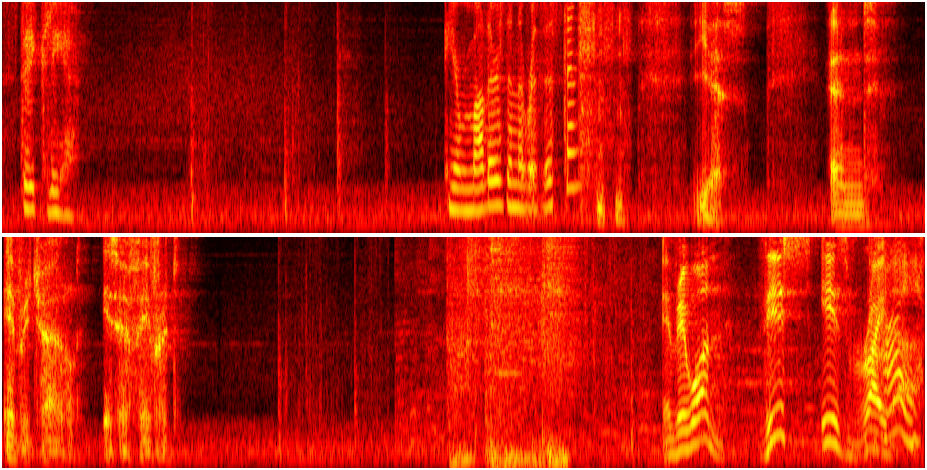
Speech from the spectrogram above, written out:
Stay clear. Your mother's in the resistance? Yes. And every child is her favorite. Everyone, this is Ryder. Hi.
